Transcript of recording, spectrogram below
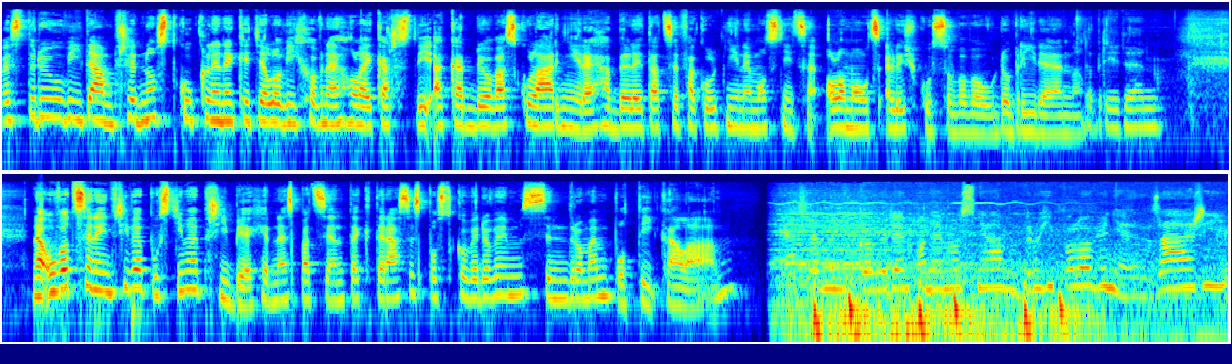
Ve studiu vítám přednostku kliniky tělovýchovného lékařství a kardiovaskulární rehabilitace fakultní nemocnice Olomouc Elišku Sovovou. Dobrý den. Dobrý den. Na úvod si nejdříve pustíme příběh jedné z pacientek, která se s postcovidovým syndromem potýkala. Já jsem covidem onemocněla v druhé polovině září.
